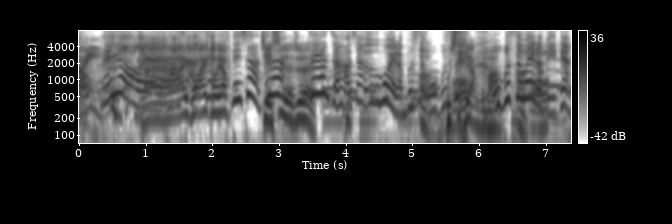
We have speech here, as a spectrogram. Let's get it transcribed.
而已。没有哎，好爱像爱狗要等一下，解释了是不是这样讲好像误会了，不是，我不是不是这样子吗我不是为了笔电，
